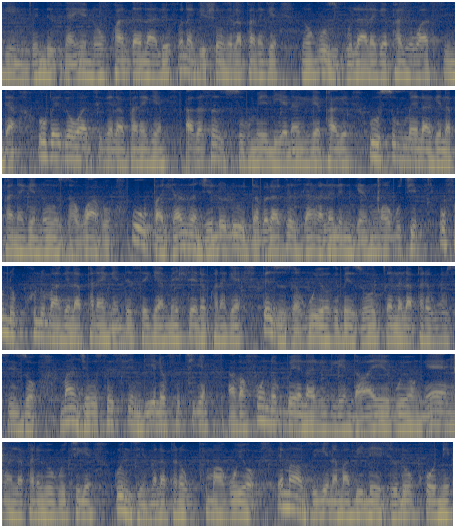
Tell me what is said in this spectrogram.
laphana-ke ingcindezi kanye nokhwantalala efuna ngisho-ke laphana-ke nokuzibulala kepha-ke wasinda. Ubeke wathi-ke laphana-ke akasazisukumeli yena-ke kepha-ke usukumela-ke laphana-ke noza kwabo. Ubhadlaza nje lolu daba lakho ezilangalaleni ngenxa yokuthi ufuna ukukhuluma-ke laphana ngento esekuyamehlela khona-ke bezoza kuyo-ke bezocela laphana kusizo. Manje usesindile futhi-ke akafuni ukubuyela-ke kule ndawo ayekuyo ngenxa laphana-ke ukuthi-ke kunzima laphana ukuphuma kuyo. Emavikini amabili edlule ukhoni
